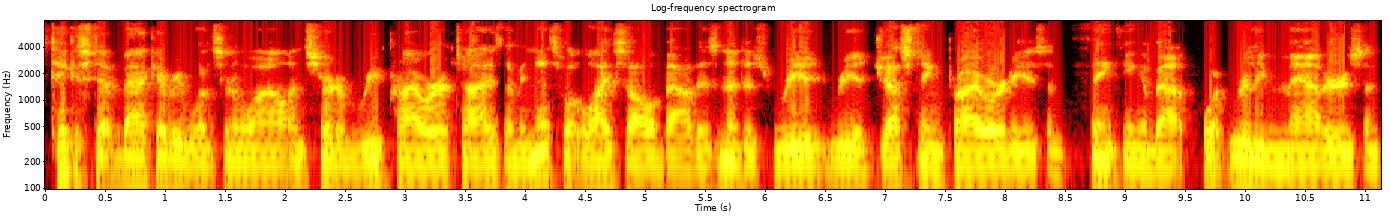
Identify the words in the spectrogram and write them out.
take a step back every once in a while and sort of reprioritize. I mean, that's what life's all about, isn't it? Is re- readjusting priorities and thinking about what really matters and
